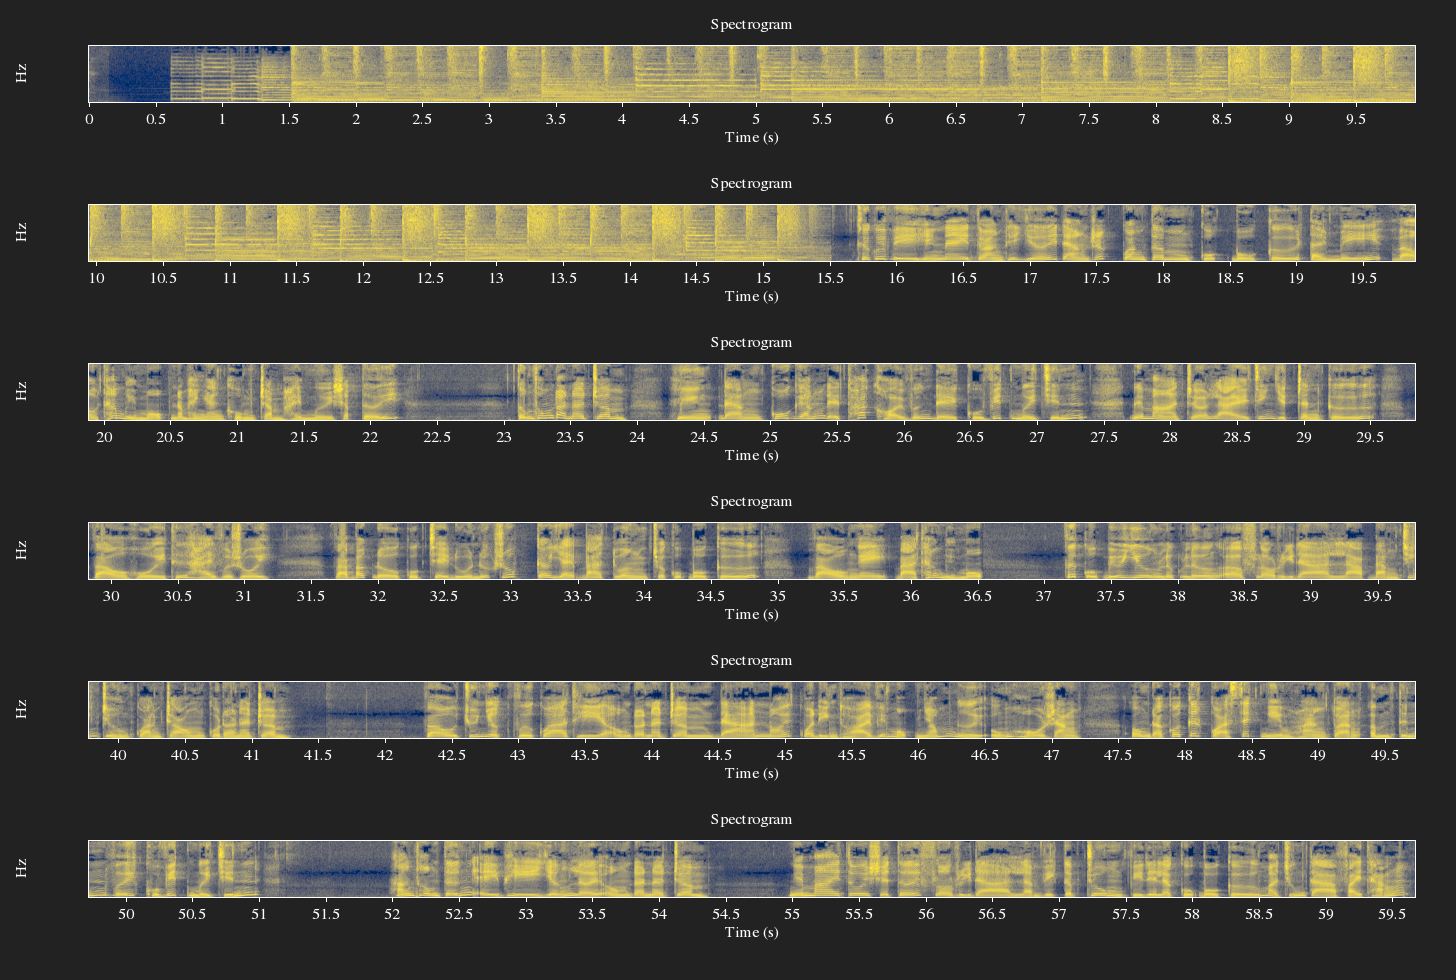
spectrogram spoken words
Vị, hiện nay toàn thế giới đang rất quan tâm cuộc bầu cử tại Mỹ vào tháng 11 năm 2020 sắp tới. Tổng thống Donald Trump hiện đang cố gắng để thoát khỏi vấn đề COVID-19 để mà trở lại chiến dịch tranh cử vào hồi thứ hai vừa rồi và bắt đầu cuộc chạy đua nước rút kéo dài 3 tuần cho cuộc bầu cử vào ngày 3 tháng 11 với cuộc biểu dương lực lượng ở Florida là bang chiến trường quan trọng của Donald Trump. Vào Chủ nhật vừa qua thì ông Donald Trump đã nói qua điện thoại với một nhóm người ủng hộ rằng ông đã có kết quả xét nghiệm hoàn toàn âm tính với COVID-19. Hãng thông tấn AP dẫn lời ông Donald Trump, Ngày mai tôi sẽ tới Florida làm việc tập trung vì đây là cuộc bầu cử mà chúng ta phải thắng.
